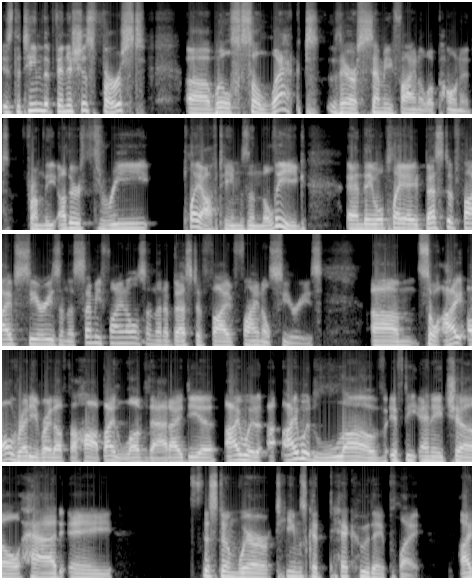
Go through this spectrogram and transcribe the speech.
is the team that finishes first uh, will select their semifinal opponent from the other three playoff teams in the league, and they will play a best of five series in the semifinals and then a best of five final series. Um, so I already right off the hop, I love that idea. I would I would love if the NHL had a system where teams could pick who they play. I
